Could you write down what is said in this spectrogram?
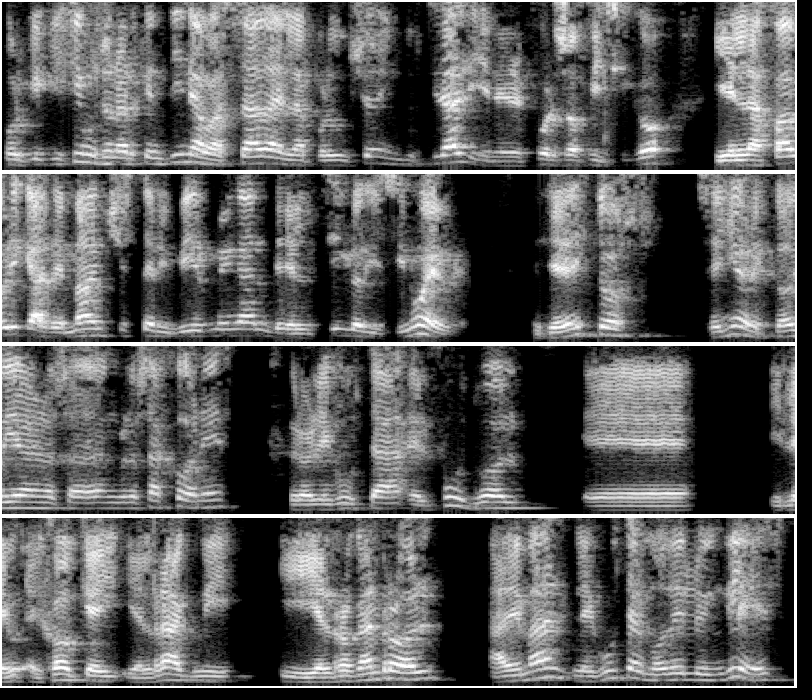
porque quisimos una Argentina basada en la producción industrial y en el esfuerzo físico y en las fábricas de Manchester y Birmingham del siglo XIX. Es decir, estos señores que odian a los anglosajones, pero les gusta el fútbol, eh, y el hockey y el rugby y el rock and roll, además les gusta el modelo inglés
